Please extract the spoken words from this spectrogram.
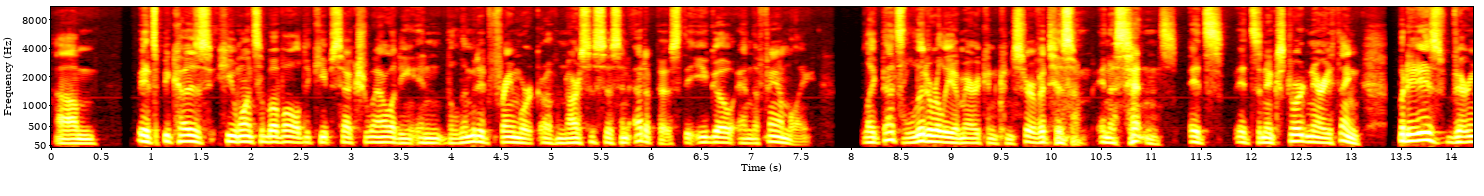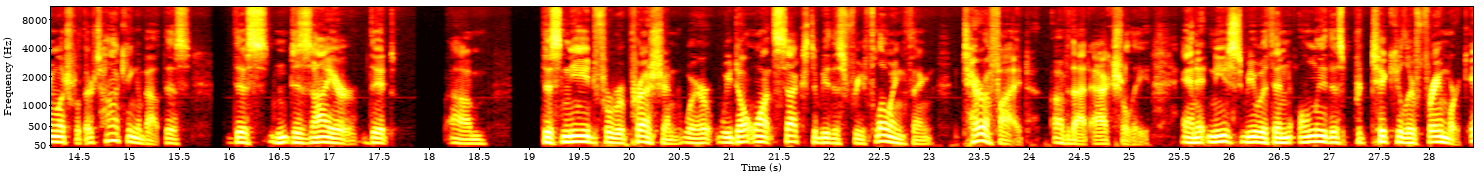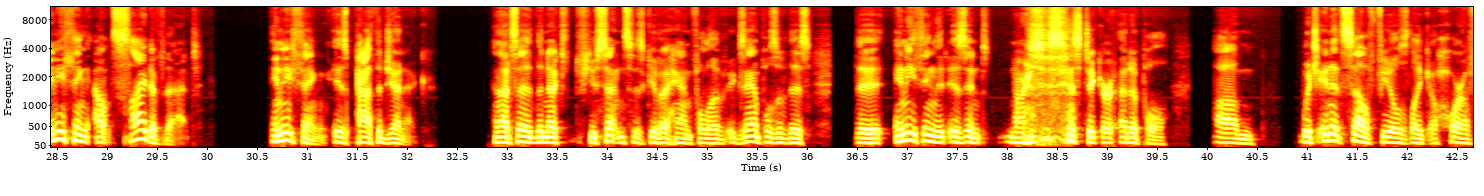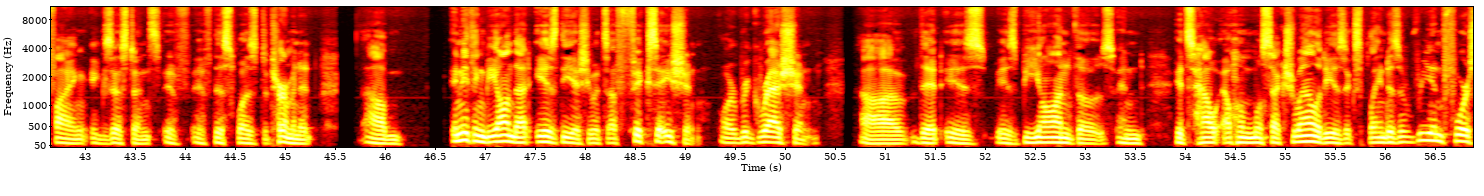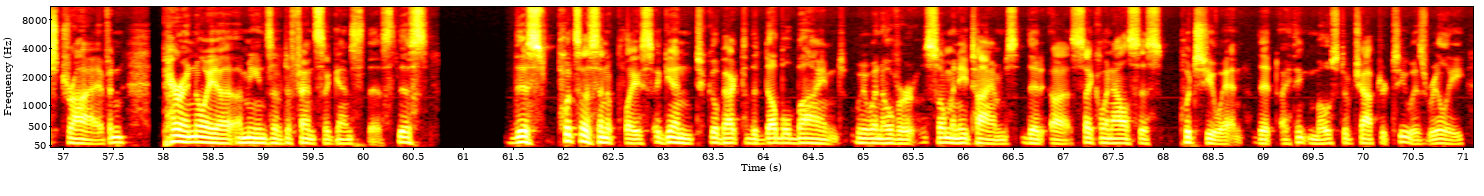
um, it's because he wants above all to keep sexuality in the limited framework of Narcissus and Oedipus, the ego and the family. Like that's literally American conservatism in a sentence. It's it's an extraordinary thing, but it is very much what they're talking about. This this desire that um, this need for repression where we don't want sex to be this free flowing thing terrified of that actually and it needs to be within only this particular framework anything outside of that anything is pathogenic and that's uh, the next few sentences give a handful of examples of this the anything that isn't narcissistic or oedipal um, which in itself feels like a horrifying existence if if this was determinate um, anything beyond that is the issue. It's a fixation or regression uh, that is is beyond those and it's how homosexuality is explained as a reinforced drive and paranoia a means of defense against this. This this puts us in a place again to go back to the double bind we went over so many times that uh, psychoanalysis puts you in that i think most of chapter two is really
